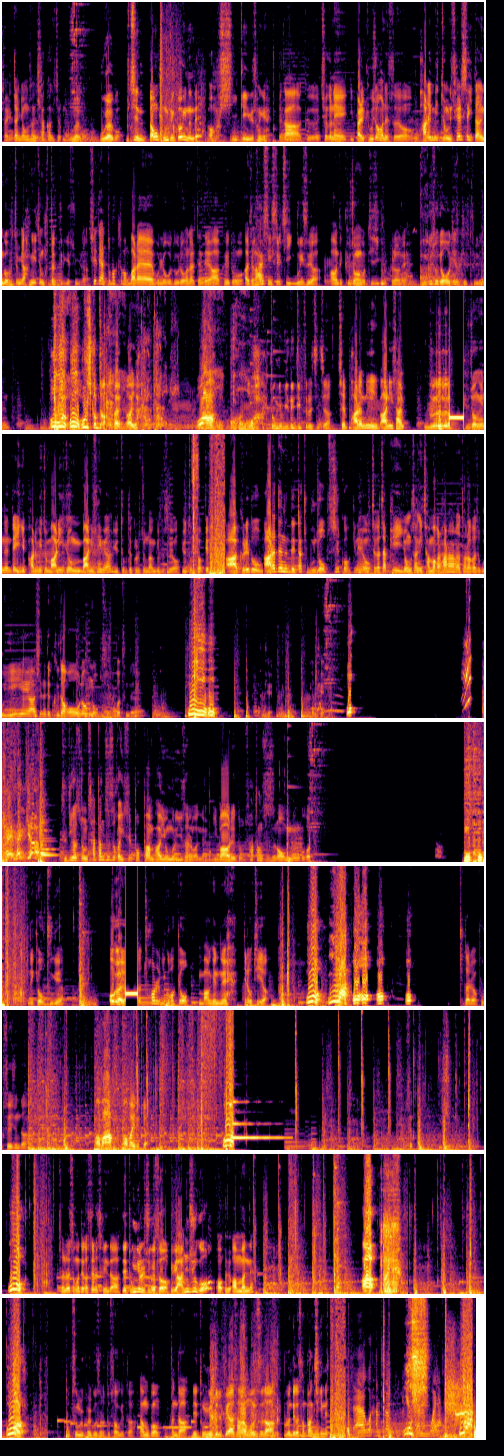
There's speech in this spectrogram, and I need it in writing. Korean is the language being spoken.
자 일단 영상 시작하기 전에 뭐야 이거? 뭐야 이거? 미친 나무 공중에 떠 있는데? 아우씨 이 게임 이상해. 제가 그 최근에 이빨 교정을 했어요. 발음이 좀 셀 수 있다는 거 좀 양해 좀 부탁드리겠습니다. 최대한 또박또박 말해보려고 노력은 할 텐데 아 그래도 아 제가 할 수 있을지 무리수야. 아 근데 교정한 거 뒤지기 불편하네. 물리 소리 어디서 계속 들리는? 오오오 오씨 깜짝아. 아, 아 야. 와, 와, 동료 믿음직스러 진짜. 제 발음이 많이 사 규정했는데 이게 발음이 좀 많이 좀 많이 세면 유튜브 댓글로 좀 남겨주세요. 유튜브 접겠습니다. 아 그래도 알아듣는데 딱히 문제 없으실 것 같긴 해요. 제가 어차피 영상이 자막을 하나하나 달아가지고 이해하시는데 그닥 어려움은 없으실 것 같은데. 오오오. 오케이. 오케이. 어? 드디어 좀 사탕수수가 있을 법한 바이옴으로 이사를 왔네요. 이 마을에도 사탕수수는 없는 것 같... 오! 오! 근데 겨우 두 개야? 어, 야, 야, 나 철 이거밖에 없... 망했네. 때리고 튀자. 오! 우와! 어, 어, 어, 어. 기다려, 복수해준다. 와봐, 와봐, 이 새끼야. 오! 새끼. 오! 저 녀석은 내가 쓰러뜨린다. 내 동료를 죽였어. 왜 안 죽어? 어, 안 맞네? 아! 우와! 목숨을 걸고서라도 싸우겠다. 나무검 간다. 내 동료들을 빼앗아간 원수다. 물론 내가 선방치긴 했지. 나하고 한판 오씨! 비교하는 거야?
